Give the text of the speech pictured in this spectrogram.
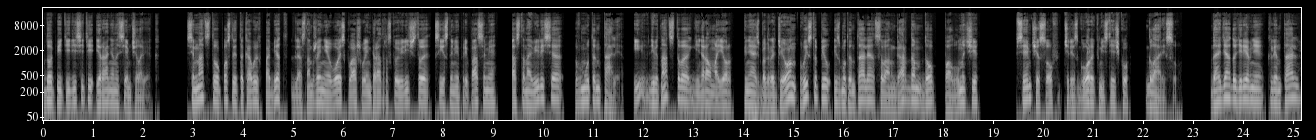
до 50 и ранено 7 человек. 17-го после таковых побед для снабжения войск вашего императорского величества съестными припасами остановились в Мутентале, и 19-го генерал-майор князь Багратион выступил из Мутенталя с авангардом до полуночи в 7 часов через горы к местечку Гларису. Дойдя до деревни Кленталь,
